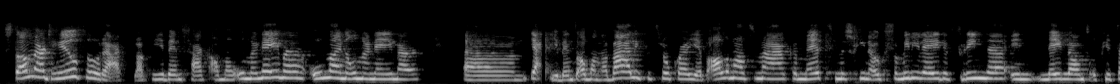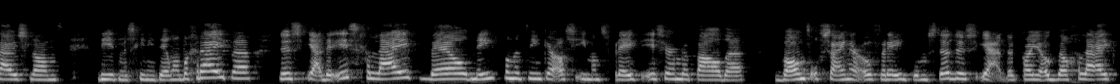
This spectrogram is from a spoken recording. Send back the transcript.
standaard heel veel raakvlakken. Je bent vaak allemaal ondernemer, online ondernemer. Uh, ja, je bent allemaal naar Bali vertrokken. Je hebt allemaal te maken met misschien ook familieleden, vrienden in Nederland of je thuisland. Die het misschien niet helemaal begrijpen. Dus ja, er is gelijk wel 9 van de 10 keer als je iemand spreekt, is er een bepaalde band of zijn er overeenkomsten. Dus ja, dan kan je ook wel gelijk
